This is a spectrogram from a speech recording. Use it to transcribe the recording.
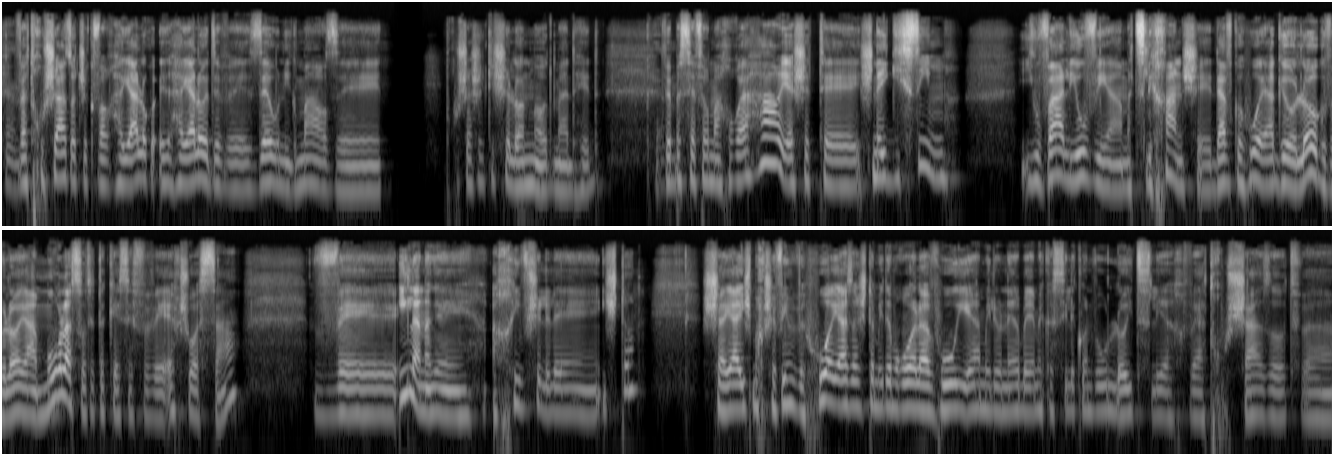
כן. והתחושה הזאת שכבר היה לו, היה לו את זה וזהו, נגמר, זה תחושה של כישלון מאוד מהדהד. כן. ובספר מאחורי ההר יש את uh, שני גיסים. יובל יובי המצליחן, שדווקא הוא היה גיאולוג ולא היה אמור לעשות את הכסף ואיך שהוא עשה, ואילן, אחיו של אשתו, שהיה איש מחשבים, והוא היה זה שתמיד אמרו עליו, הוא יהיה המיליונר בעמק הסיליקון, והוא לא הצליח, והתחושה הזאת, וה...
